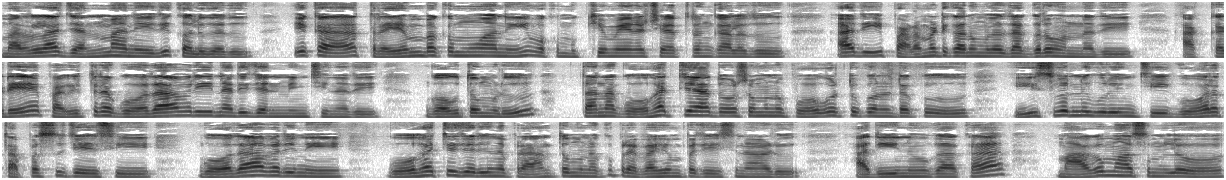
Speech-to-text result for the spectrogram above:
మరలా జన్మ అనేది కలుగదు. ఇక త్రయంబకము అని ఒక ముఖ్యమైన క్షేత్రం కలదు. అది పడమటి కనుమల దగ్గర ఉన్నది. అక్కడే పవిత్ర గోదావరి నది జన్మించినది. గౌతముడు తన గోహత్యా దోషమును పోగొట్టుకొనుటకు ఈశ్వరుని గురించి ఘోర తపస్సు చేసి గోదావరిని గోహత్య జరిగిన ప్రాంతమునకు ప్రవహింపజేసినాడు. అదీనుగాక మాఘమాసంలో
